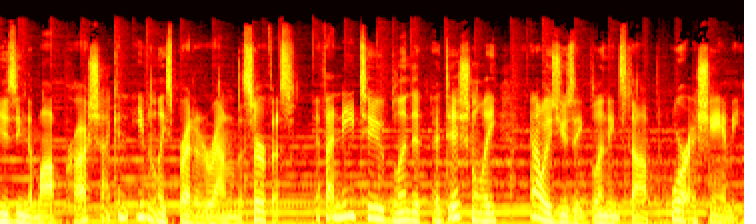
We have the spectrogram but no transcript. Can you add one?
Using the mop brush, I can evenly spread it around on the surface. If I need to blend it additionally, I can always use a blending stump or a chamois.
